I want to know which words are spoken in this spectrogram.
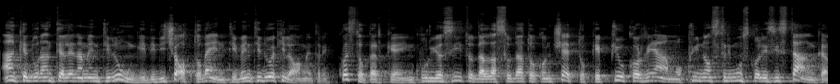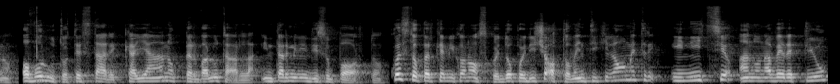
anche durante allenamenti lunghi di 18, 20, 22 km. Questo perché, incuriosito dall'assodato concetto che più corriamo più i nostri muscoli si stancano, ho voluto testare Caiano per valutarla in termini di supporto. Questo perché mi conosco e dopo i 18-20 km inizio a non avere più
